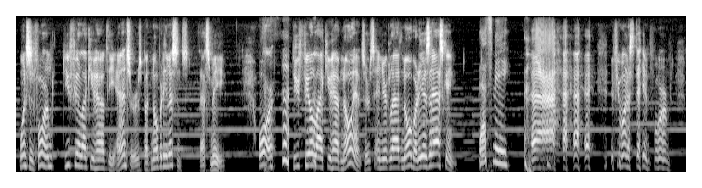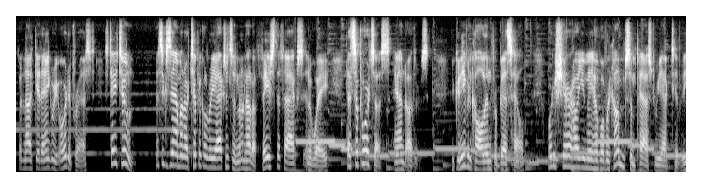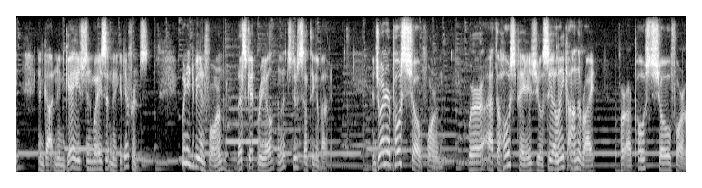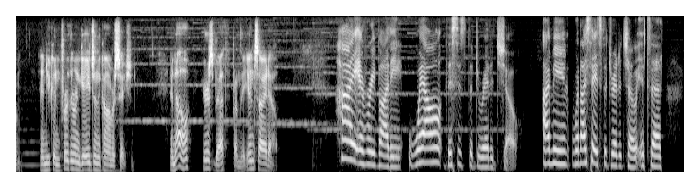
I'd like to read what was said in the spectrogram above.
Once informed, do you feel like you have the answers but nobody listens? That's me. Or do you feel like you have no answers and you're glad nobody is asking? That's me. if you want to stay informed but not get angry or depressed, stay tuned. Let's examine our typical reactions and learn how to face the facts in a way that supports us and others. You can even call in for Beth's help or to share how you may have overcome some past reactivity and gotten engaged in ways that make a difference. We need to be informed, let's get real, and let's do something about it. And join our post show forum, where at the host page you'll see a link on the right for our post show forum, and you can further engage in the conversation. And now, here's Beth from the inside out. Hi, everybody. Well, this is the dreaded show. I mean, when I say it's the dreaded show, it's that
